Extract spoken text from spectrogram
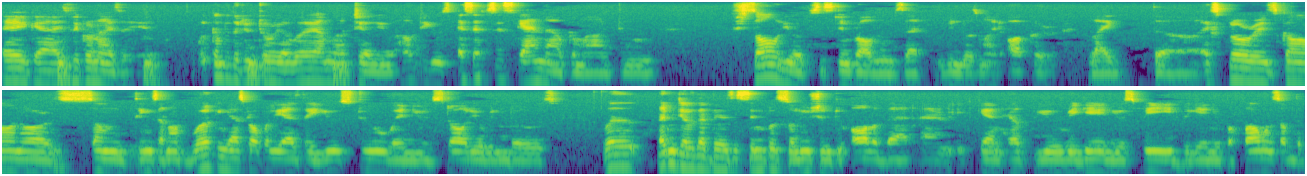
Hey guys, Vikronizer here. Welcome to the tutorial where I'm gonna tell you how to use sfc scan now command to solve your system problems that Windows might occur like the Explorer is gone or some things are not working as properly as they used to when you install your Windows. Well, let me tell you that there is a simple solution to all of that and it can help you regain your speed, regain your performance of the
